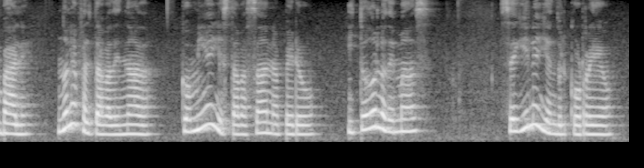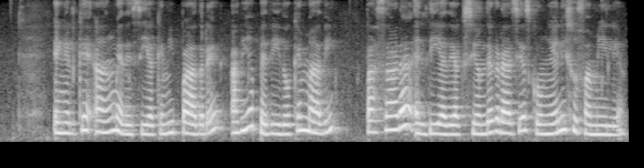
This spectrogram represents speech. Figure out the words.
Vale, no le faltaba de nada, comía y estaba sana, pero... ¿Y todo lo demás? Seguí leyendo el correo, en el que Anne me decía que mi padre había pedido que Maddie pasara el día de acción de gracias con él y su familia.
